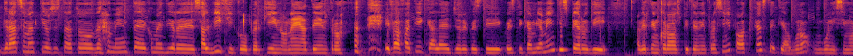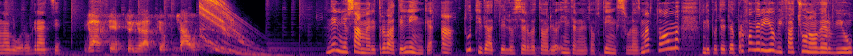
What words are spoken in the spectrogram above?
Grazie Matteo, sei stato veramente, come dire, salvifico per chi non è addentro e fa fatica a leggere questi, questi cambiamenti. Spero di averti ancora ospite nei prossimi podcast e ti auguro un buonissimo lavoro. Grazie. Grazie, ti ringrazio. Ciao. Nel mio summary trovate il link a tutti i dati dell'osservatorio Internet of Things sulla smart home, quindi potete approfondire. Io vi faccio un overview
